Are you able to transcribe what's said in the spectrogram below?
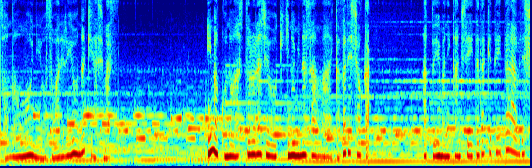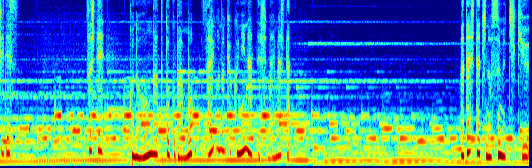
そんな思いに襲われるような気がします。今このアストロラジオをお聴きの皆さんはいかがでしょうか？あっという間に感じていただけていたら嬉しいです。そしてこの音楽特番も最後の曲になってしまいました。私たちの住む地球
